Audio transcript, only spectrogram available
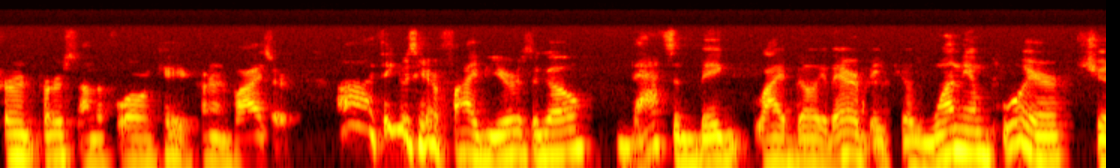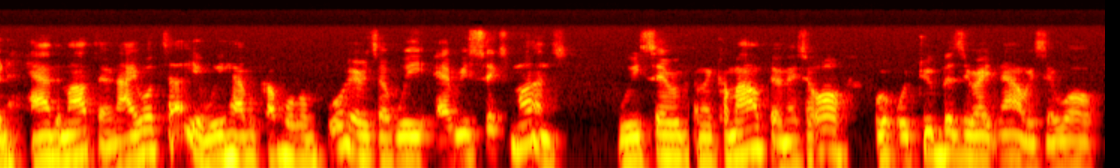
current person on the 401k, your current advisor? Oh, I think it was here five years ago. That's a big liability there because one, employer should have them out there. And I will tell you, we have a couple of employers that we, every six months, we say we're going to come out there. And they say, oh, we're, we're too busy right now. We say, well,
